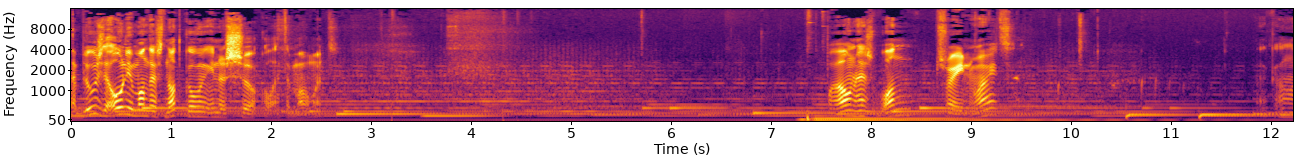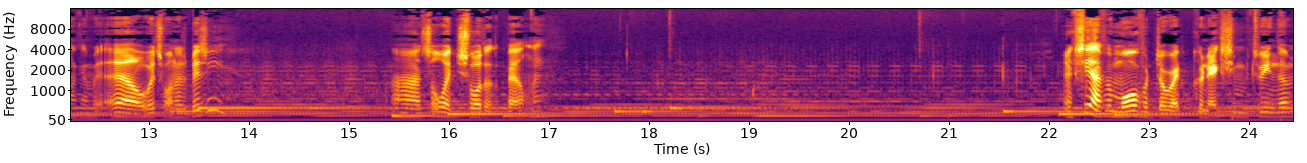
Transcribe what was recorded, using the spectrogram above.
And blue is the only one that's not going in a circle at the moment. Brown has one train, right? Oh, which one is busy? Uh, it's already sorted apparently. Actually, I have a more of a direct connection between them.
